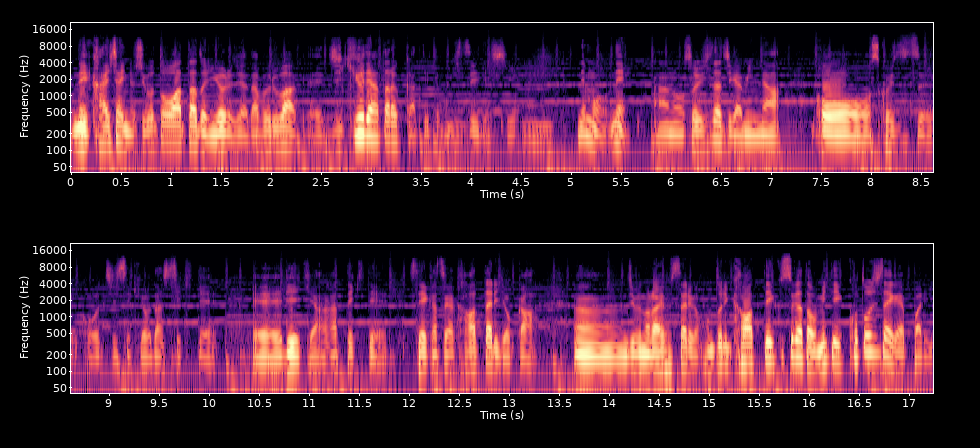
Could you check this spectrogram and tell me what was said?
ね会社員の仕事終わった後に夜じゃあダブルワークで時給で働くかって言ってもきついですし、うん。でもねあのそういう人たちがみんなこう少しずつこう実績を出してきて、えー利益が上がってきて生活が変わったりとかうん自分のライフスタイルが本当に変わっていく姿を見ていくこと自体がやっぱり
